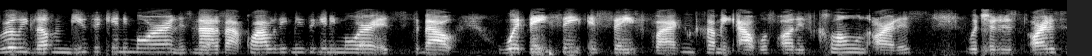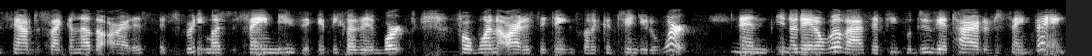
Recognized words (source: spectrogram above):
really loving music anymore, and it's not about quality music anymore. It's just about what they think is safe by mm-hmm. coming out with all these clone artists which are just artists who sound just like another artist. It's pretty much the same music, and because it worked for one artist, they think it's going to continue to work. And you know they don't realize that people do get tired of the same thing,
